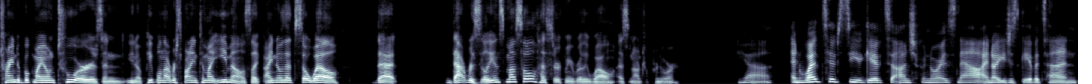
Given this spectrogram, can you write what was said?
trying to book my own tours and you know people not responding to my emails like i know that so well that that resilience muscle has served me really well as an entrepreneur. Yeah. And what tips do you give to entrepreneurs now? I know you just gave a ton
